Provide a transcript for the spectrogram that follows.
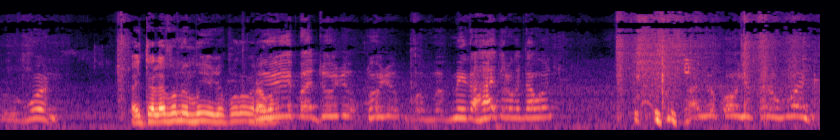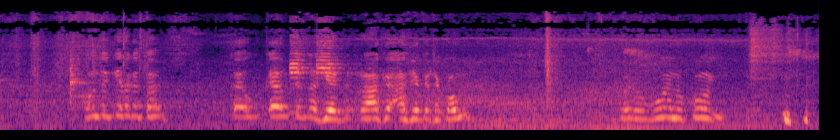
Pero bueno. El teléfono es mío, yo puedo grabar. Sí, pues tuyo, tuyo. Mi gajaito lo que está bueno. Ay, yo coño, pero bueno. ¿Dónde quiera que esté? ¿Qué, qué usted está haciendo? Hacia que se come. Pero bueno, coño.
